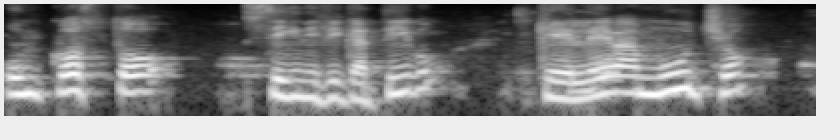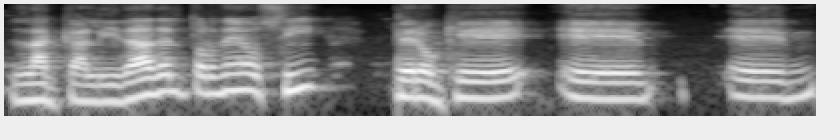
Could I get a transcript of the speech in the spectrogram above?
un costo significativo que eleva mucho la calidad del torneo, sí, pero que eh, eh,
